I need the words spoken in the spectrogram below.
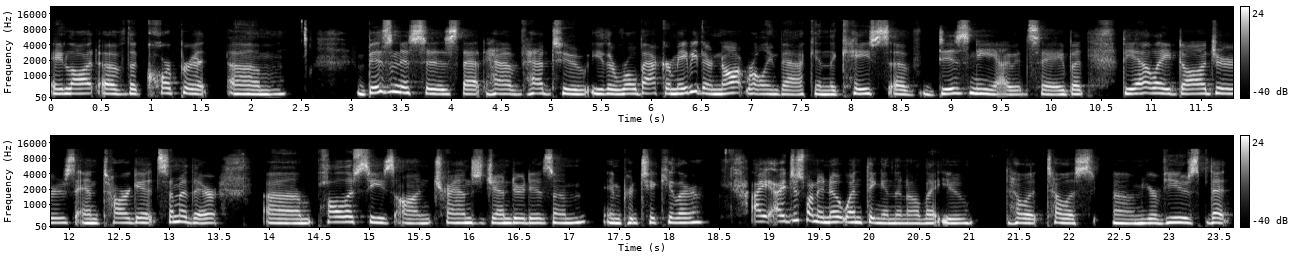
a lot of the corporate um, businesses that have had to either roll back or maybe they're not rolling back in the case of Disney, I would say, but the LA Dodgers and Target, some of their um, policies on transgenderism in particular. I, I just want to note one thing and then I'll let you tell it, tell us um, your views that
